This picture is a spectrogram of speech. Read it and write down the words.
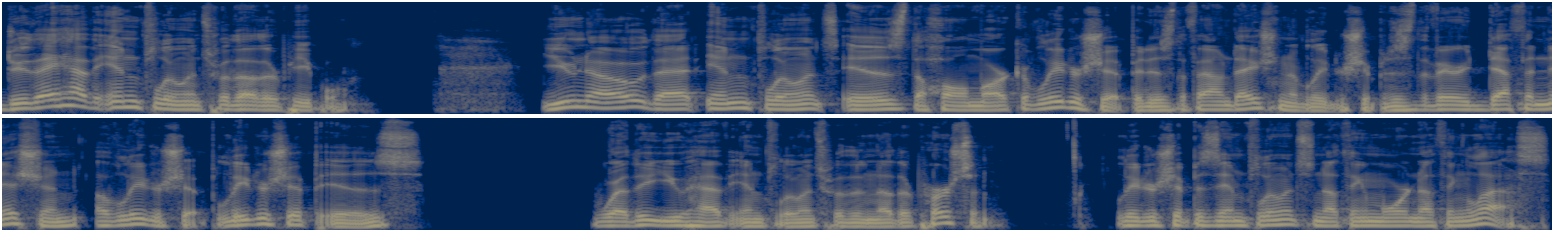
Do they have influence with other people? You know that influence is the hallmark of leadership. It is the foundation of leadership. It is the very definition of leadership. Leadership is whether you have influence with another person. Leadership is influence, nothing more, nothing less.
